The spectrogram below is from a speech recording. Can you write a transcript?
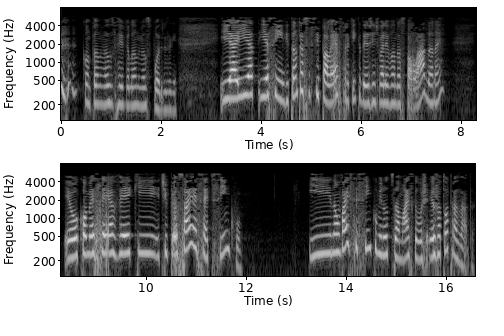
contando meus, revelando meus podres aqui. E aí, e assim, de tanto assistir palestra aqui, que daí a gente vai levando as pauladas, né? Eu comecei a ver que, tipo, eu saio às 7h05 e não vai ser 5 minutos a mais que eu vou Eu já estou atrasada.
